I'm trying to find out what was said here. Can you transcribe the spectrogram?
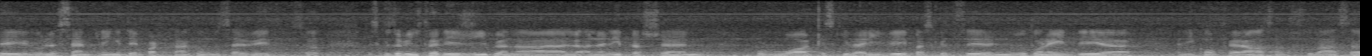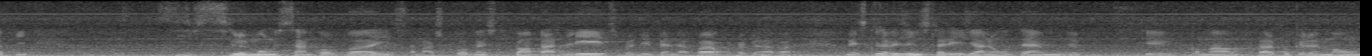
le sampling est important, comme vous savez, tout ça. Est-ce que vous avez une stratégie pendant l'année prochaine pour voir qu'est-ce qui va arriver? Parce que nous autres, on a été euh, à des conférences, on fait souvent ça, puis si, le monde ne se sent pas, ça ne marche pas. Même si tu peux en parler, tu peux dire plein d'affaires, on peut faire plein d'affaires. Mais est-ce que vous avez une stratégie à long terme de, comment faire pour que le monde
